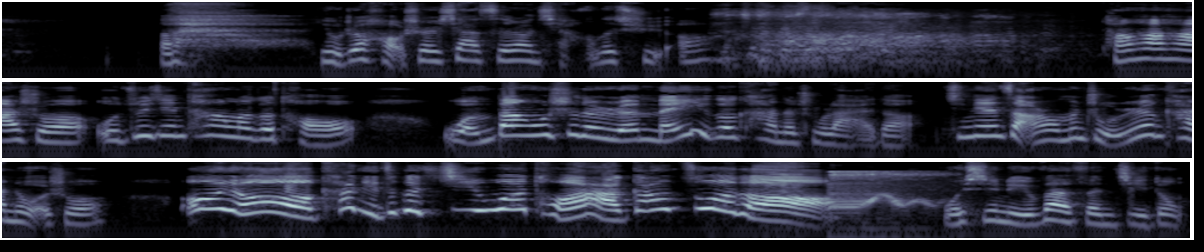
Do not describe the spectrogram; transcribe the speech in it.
哎。有这好事，下次让强子去啊！唐哈哈说：“我最近烫了个头，我们办公室的人没一个看得出来的。今天早上我们主任看着我说：‘哦呦，看你这个鸡窝头啊，刚做的。’我心里万分激动。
